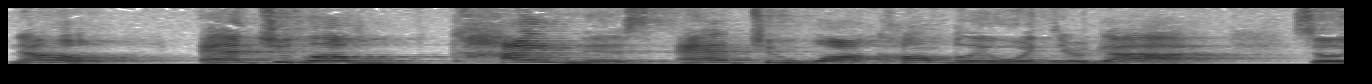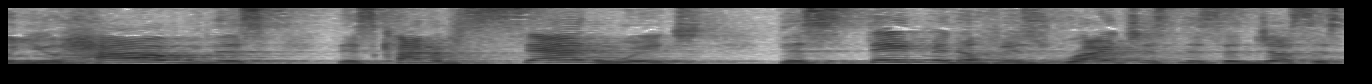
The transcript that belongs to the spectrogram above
No, and to love kindness and to walk humbly with your God. So you have this, this kind of sandwich, this statement of his righteousness and justice.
